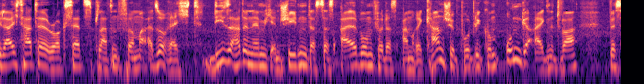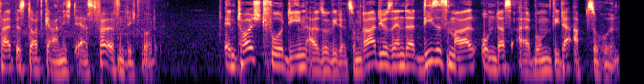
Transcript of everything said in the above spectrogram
Vielleicht hatte Roxettes Plattenfirma also recht. Diese hatte nämlich entschieden, dass das Album für das amerikanische Publikum ungeeignet war, weshalb es dort gar nicht erst veröffentlicht wurde. Enttäuscht fuhr Dean also wieder zum Radiosender, dieses Mal um das Album wieder abzuholen.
